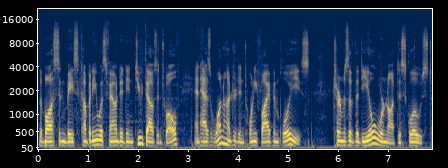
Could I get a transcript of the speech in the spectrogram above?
The Boston based company was founded in 2012 and has 125 employees. Terms of the deal were not disclosed.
